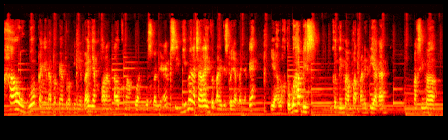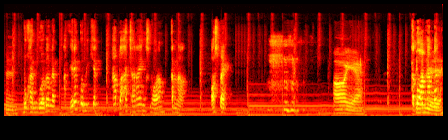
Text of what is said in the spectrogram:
how gue pengen dapat networkingnya banyak orang tahu kemampuan gue sebagai MC gimana caranya ikut panitia sebanyak banyaknya ya waktu gue habis ikut 5-4 panitia kan maksimal. Hmm. bukan gue banget akhirnya gue mikir apa acara yang semua orang kenal? Ospek. Oh iya. ketua Itu juga angkatan ya.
